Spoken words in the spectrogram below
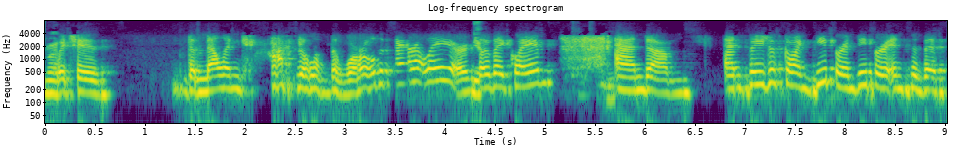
Right. which is the melon capital of the world, apparently, or Yeah. so they claim. And um, and so you're just going deeper and deeper into this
